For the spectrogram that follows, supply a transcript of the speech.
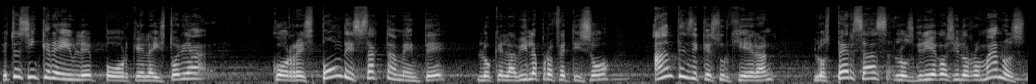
Esto es increíble porque la historia corresponde exactamente lo que la Biblia profetizó antes de que surgieran los persas, los griegos y los romanos.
